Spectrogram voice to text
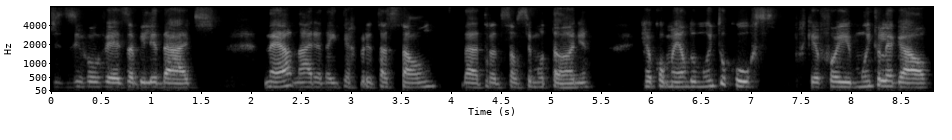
de desenvolver as habilidades né, na área da interpretação, da tradução simultânea. Recomendo muito o curso, porque foi muito legal.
